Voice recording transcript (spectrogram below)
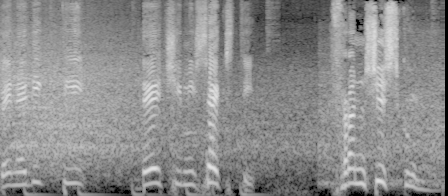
Benedicti decimi sexti. Franciscum.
